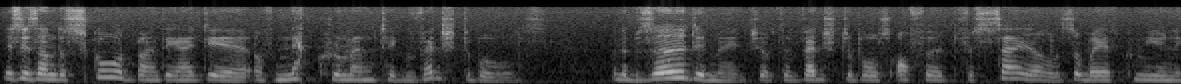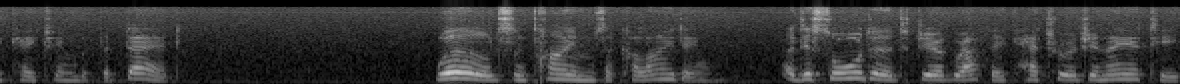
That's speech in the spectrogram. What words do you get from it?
This is underscored by the idea of necromantic vegetables, an absurd image of the vegetables offered for sale as a way of communicating with the dead. Worlds and times are colliding. A disordered geographic heterogeneity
